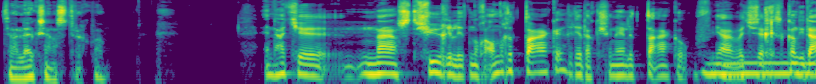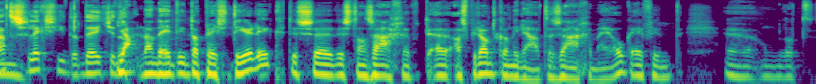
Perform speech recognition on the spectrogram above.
Het zou leuk zijn als het terugkwam. En had je naast jurylid nog andere taken, redactionele taken? Of ja, wat je zegt, kandidatenselectie, dat deed je dan? Ja, dan deed ik, dat presenteerde ik. Dus, eh, dus dan zagen uh, aspirantkandidaten zagen mij ook even, in het, eh, omdat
